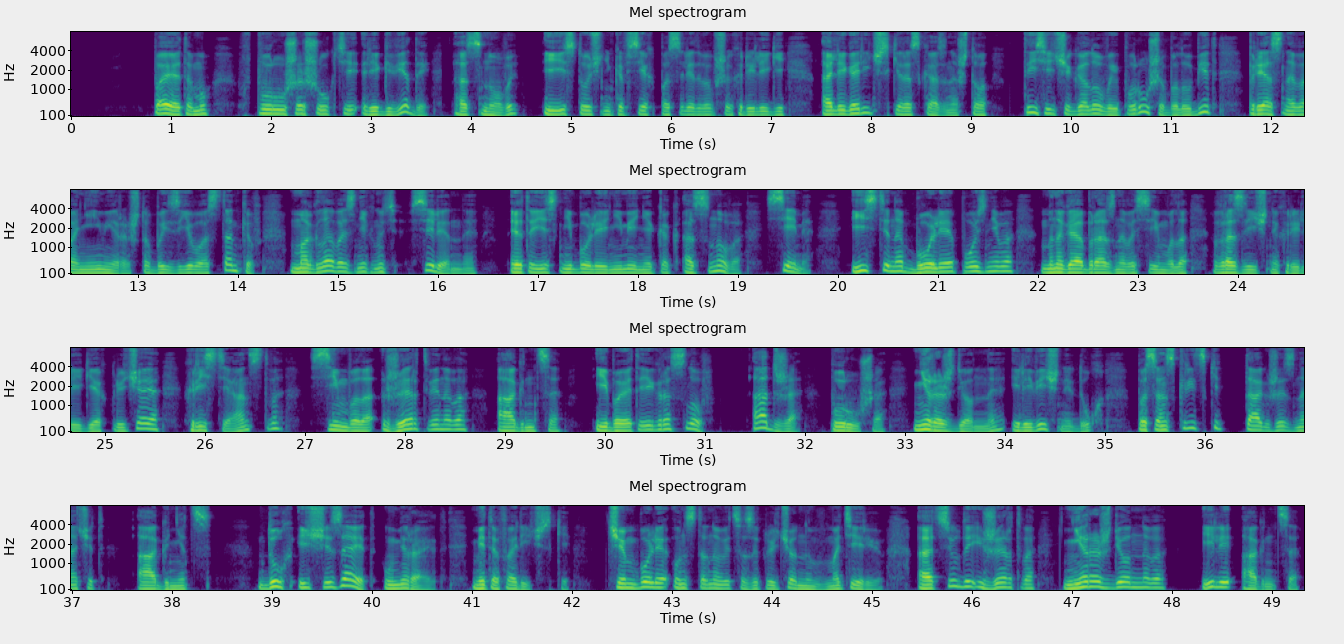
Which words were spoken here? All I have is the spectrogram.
Поэтому в Пуруша Шукти Ригведы основы и источника всех последовавших религий аллегорически рассказано, что тысячеголовый Пуруша был убит при основании мира, чтобы из его останков могла возникнуть Вселенная. Это есть не более не менее как основа, семя, истина более позднего многообразного символа в различных религиях, включая христианство, символа жертвенного агнца, ибо это игра слов. Аджа – Пуруша, нерожденная или вечный дух, по-санскритски также значит «агнец». Дух исчезает, умирает, метафорически. Чем более он становится заключенным в материю, а отсюда и жертва нерожденного или агнца.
